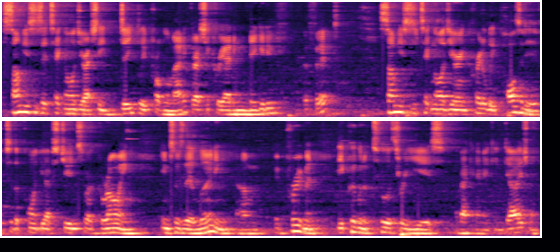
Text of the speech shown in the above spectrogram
some uses of technology are actually deeply problematic. They're actually creating negative effect. Some uses of technology are incredibly positive to the point you have students who are growing in terms of their learning um, improvement, the equivalent of two or three years of academic engagement.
